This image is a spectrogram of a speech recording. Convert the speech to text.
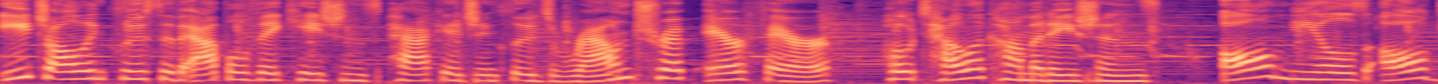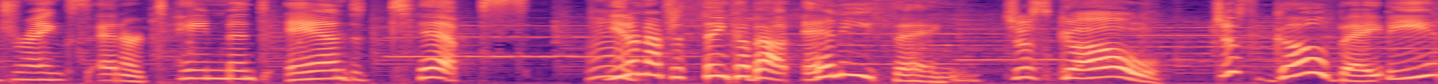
each all inclusive Apple Vacations package includes round trip airfare, hotel accommodations, all meals, all drinks, entertainment, and tips. Hmm. You don't have to think about anything. Just go. Just go, baby.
